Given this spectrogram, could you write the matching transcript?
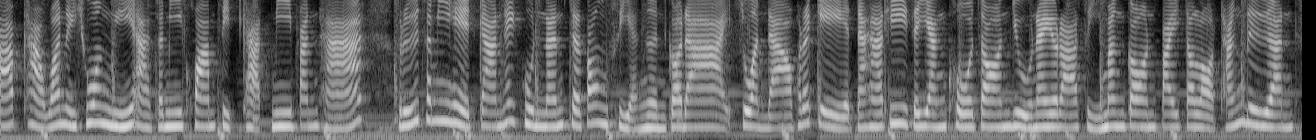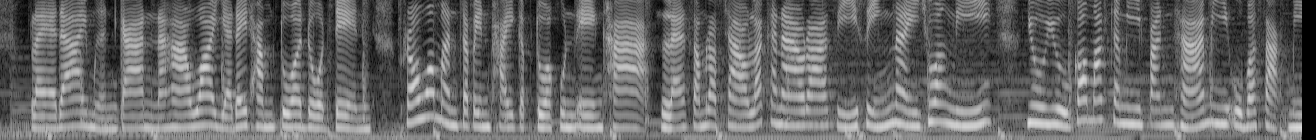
รับค่ะว่าในช่วงนี้อาจจะมีความติดขัดมีปัญหา หรือจะมีเหตุการณ์ให้คุณนั้นจะต้องเสียเงินก็ได้ ส่วนดาวพระเกตนะคะที่จะยังโคจรอยู่ในราศีมังกรไปตลอดทั้งเดือน แปลได้เหมือนกันนะคะว่าอย่าได้ทำตัวโดดเด่น เพราะว่ามันจะเป็นภัยกับตัวคุณเองค่ะ และสำหรับชาวลัคนาราศีสิงห์ในช่วงนี้ อยู่ๆก็มักจะมีปัญหามีอุปสรรคมี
